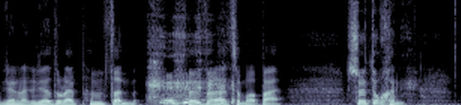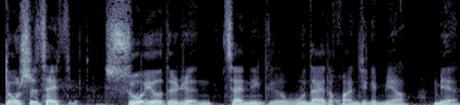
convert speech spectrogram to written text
人人家都来喷粪了，喷 粪他怎么办？所以都很都是在所有的人在那个无奈的环境里面面。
